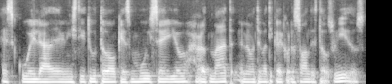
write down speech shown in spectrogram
escuela del instituto que es muy serio, HeartMath, en la matemática del corazón de Estados Unidos.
